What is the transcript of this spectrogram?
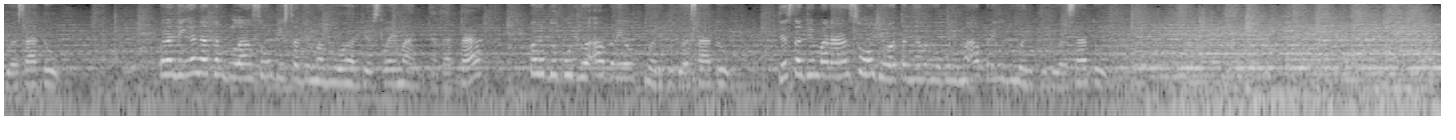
2021. Pertandingan akan berlangsung di Stadion Maguwo Harjo Sleman, Jakarta pada 22 April 2021 dan Stadion Manahan Solo, Jawa Tengah pada 25 April 2021.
